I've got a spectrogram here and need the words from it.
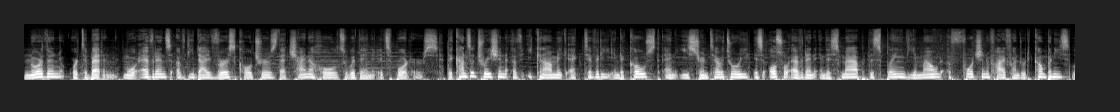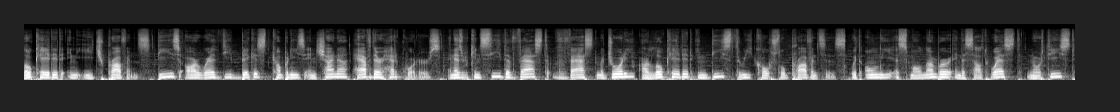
Northern, or Tibetan, more evidence of the diverse cultures that China holds within its borders. The concentration of economic activity in the coast and eastern territory is also evident in this map, displaying the amount of Fortune 500 companies located in each province. These are where the biggest companies in China have their headquarters, and as we can see, the vast, vast majority are located in these three coastal provinces, with only a small number in the southwest, northeast,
